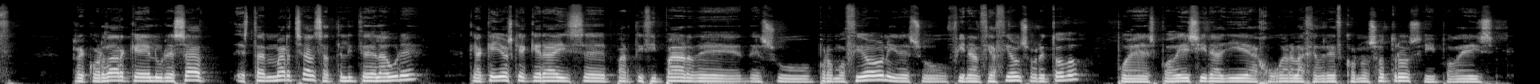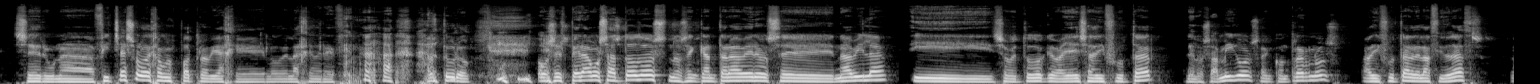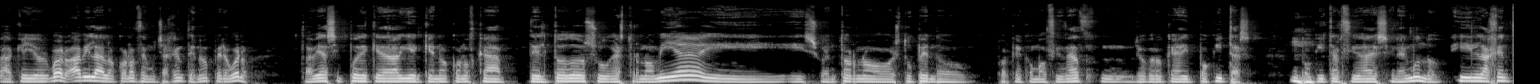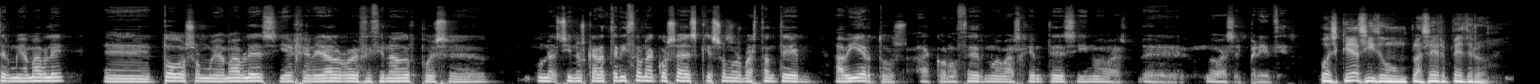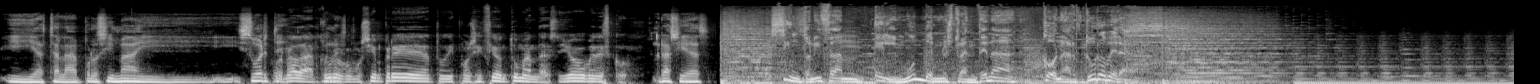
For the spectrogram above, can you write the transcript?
Recordar que el URESAT está en marcha, el satélite de la URE, que aquellos que queráis eh, participar de, su promoción y de su financiación sobre todo, pues podéis ir allí a jugar al ajedrez con nosotros y podéis ser una ficha. Eso lo dejamos para otro viaje, lo del ajedrez. Arturo, os esperamos a todos, nos encantará veros en Ávila y sobre todo que vayáis a disfrutar de los amigos, a encontrarnos, a disfrutar de la ciudad. Aquellos, bueno, Ávila lo conoce mucha gente, ¿no? Pero bueno, Todavía sí puede quedar alguien que no conozca del todo su gastronomía y, su entorno estupendo, porque como ciudad mm, yo creo que hay poquitas, poquitas ciudades en el mundo. Y la gente es muy amable, eh, todos son muy amables y en general los aficionados pues eh, una, si nos caracteriza una cosa es que somos bastante abiertos a conocer nuevas gentes y nuevas, eh, nuevas experiencias. Pues que ha sido un placer, Pedro, y hasta la próxima y, suerte. Pues nada, Arturo, como siempre, a tu disposición, tú mandas, yo obedezco. Gracias. Sintonizan El Mundo en nuestra antena con Arturo Vera.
